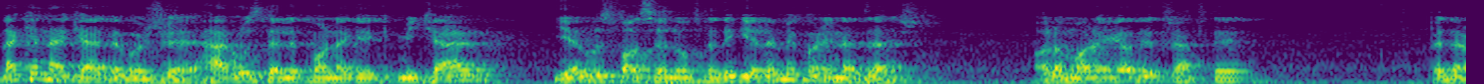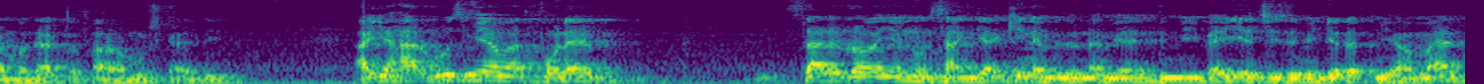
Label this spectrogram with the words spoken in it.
نه که نکرده باشه. هر روز تلفن اگه می‌کرد یه روز فاصله افتاده گله می‌کنین ازش. حالا ما رو یادت رفته. پدر مادر تو فراموش کردی. اگه هر روز میامد خونه سر راه یه نون سنگکی نمی‌دونم میوه یه چیزی می‌گرفت میامد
